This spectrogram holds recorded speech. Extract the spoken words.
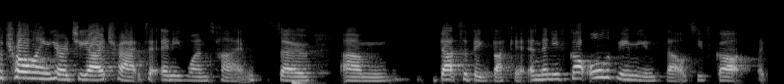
patrolling your GI tract at any one time. So um, that's a big bucket. And then you've got all of the immune cells. You've got like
